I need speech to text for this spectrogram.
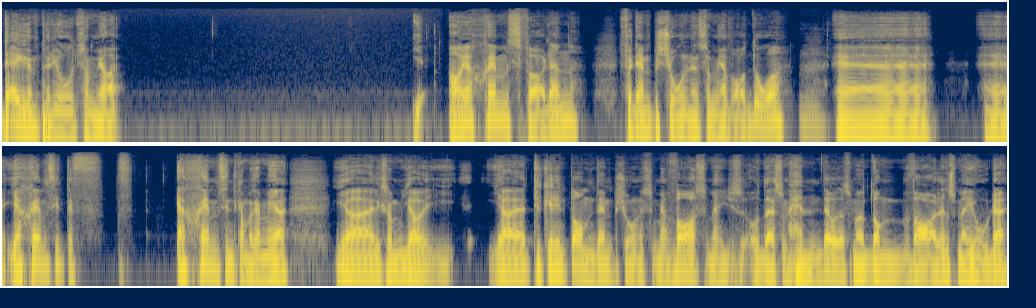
det är ju en period som jag... Ja, jag skäms för den, för den personen som jag var då. Eh, eh, jag skäms inte, jag skäms inte kan man säga, men jag, jag, liksom, jag, jag tycker inte om den personen som jag var som jag, och det som hände och det som, de valen som jag gjorde.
